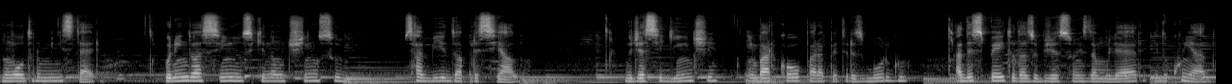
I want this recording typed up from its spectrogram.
num outro ministério, punindo assim os que não tinham sabido apreciá-lo. No dia seguinte, embarcou para Petersburgo, a despeito das objeções da mulher e do cunhado.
